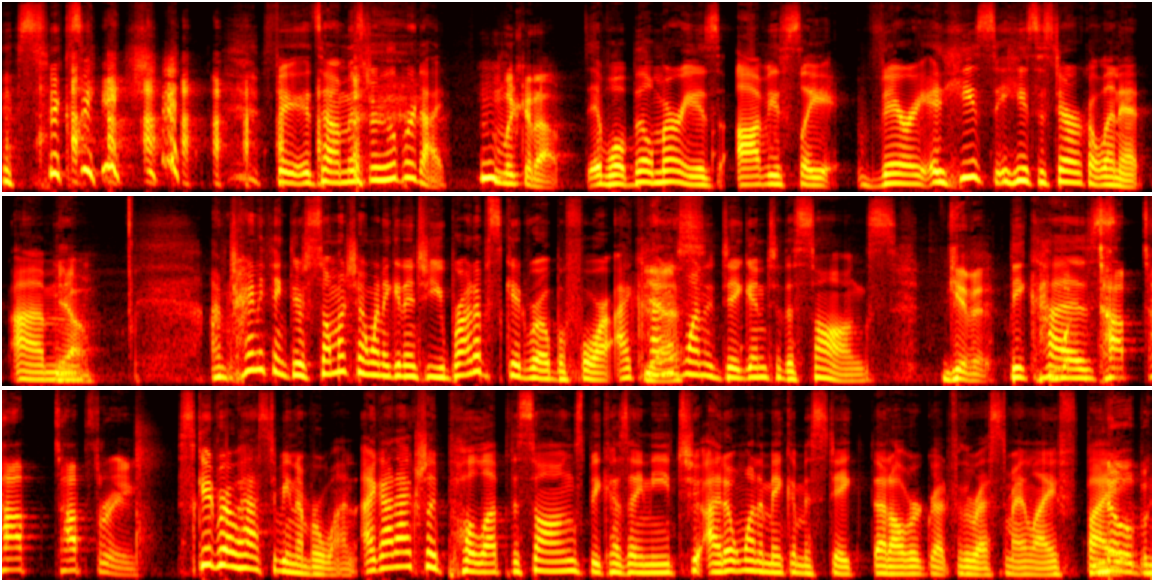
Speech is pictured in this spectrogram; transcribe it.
asphyxiation. so it's how Mr. Hooper died. Look it up. Well, Bill Murray is obviously very he's he's hysterical in it. Um Yeah. I'm trying to think. There's so much I want to get into. You brought up Skid Row before. I kind Yes. of want to dig into the songs. Give it. Because- What- top top top three. Skid Row has to be number one. I got to actually pull up the songs because I need to. I don't want to make a mistake that I'll regret for the rest of my life. By no, because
